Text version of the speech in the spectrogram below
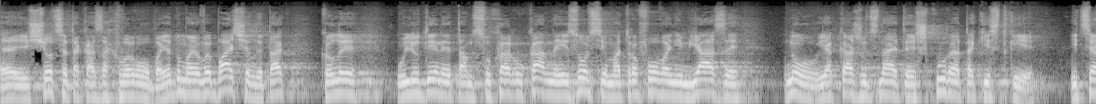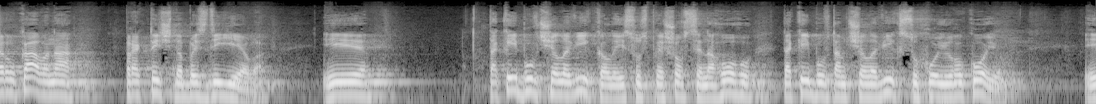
е, що це така за хвороба. Я думаю, ви бачили, так, коли у людини там суха рука, в неї зовсім атрофовані м'язи, ну, як кажуть, знаєте, шкура та кістки. І ця рука, вона практично бездієва. І такий був чоловік, коли Ісус прийшов в синагогу, такий був там чоловік з сухою рукою. І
